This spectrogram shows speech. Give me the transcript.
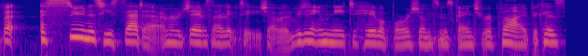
But as soon as he said it, I remember James and I looked at each other. We didn't even need to hear what Boris Johnson was going to reply because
